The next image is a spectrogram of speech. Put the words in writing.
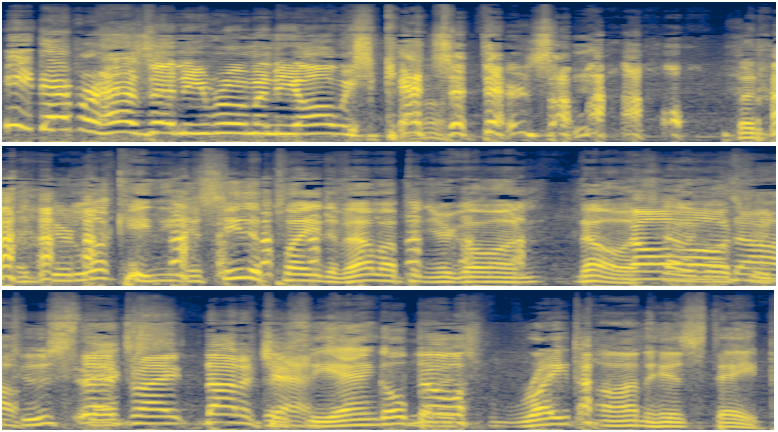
He never has any room and he always gets oh. it there somehow. But, but, you're looking, you see the play develop and you're going, no, it's no, got to go no. through two sticks. That's right, not a chance. It's the angle, but no. it's right on his tape.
